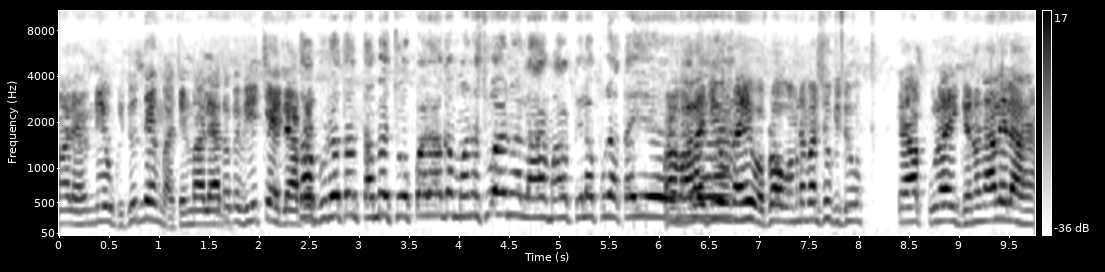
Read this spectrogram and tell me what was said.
માં લે એમને એવું કીધું જ નહીં કે માછણ માલે આ તો કે વીચે એટલે આપણે બુડો તો તમે ચોક પાડ્યા વગર મને શું આવ્યું? લા મારા પેલા પૂરા થઈ પણ વાલાજી એવું નહીં વપરો અમને મને શું કીધું? કે આ પૂરા એક જણા ના લેલા હે.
